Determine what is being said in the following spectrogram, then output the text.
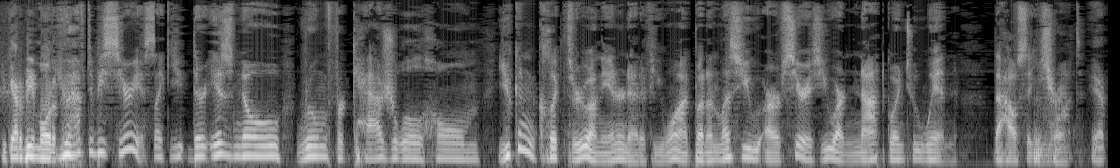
You got to be motivated. you have to be serious. Like you, there is no room for casual home. You can click through on the internet if you want, but unless you are serious, you are not going to win the house that you want. Yep.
